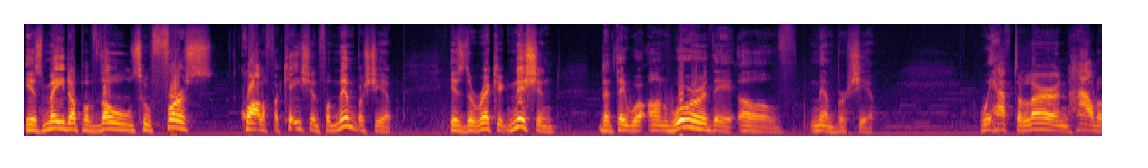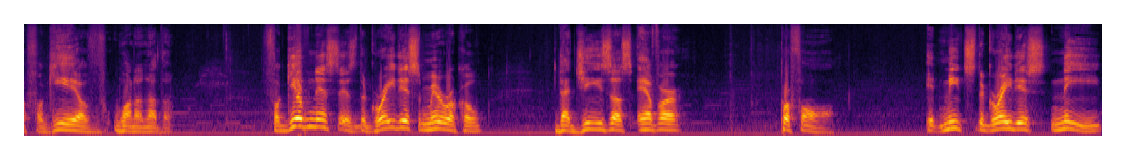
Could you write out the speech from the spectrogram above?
is made up of those whose first qualification for membership is the recognition that they were unworthy of membership. we have to learn how to forgive one another. Forgiveness is the greatest miracle that Jesus ever performed. It meets the greatest need,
